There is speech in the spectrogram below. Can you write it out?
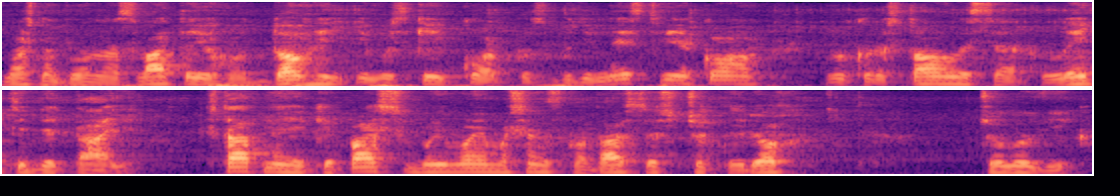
можна було назвати його довгий і вузький корпус, в будівництві якого використовувалися литі деталі. Штатний екіпаж бойової машини складався з чотирьох чоловік.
